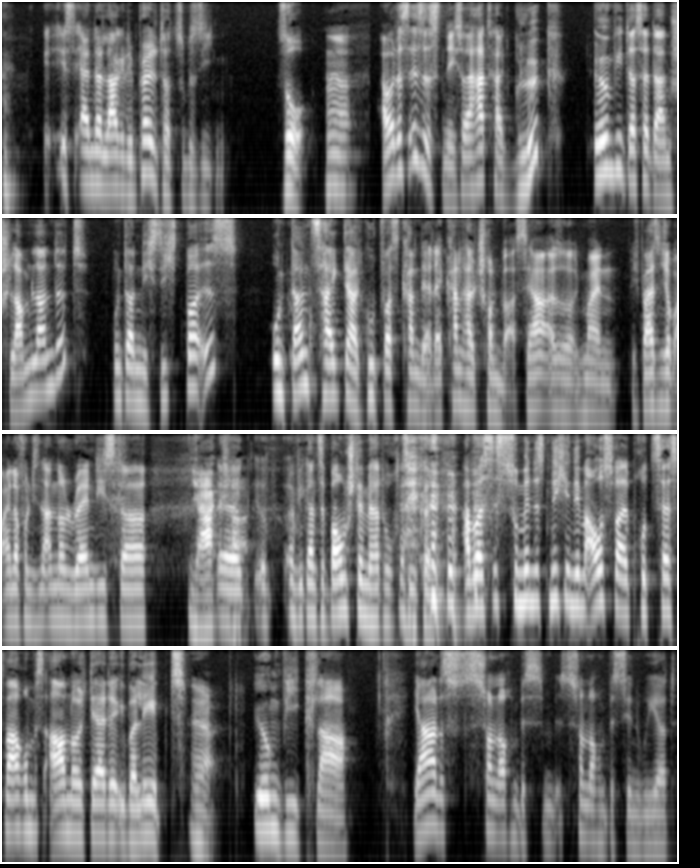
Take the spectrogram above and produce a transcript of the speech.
ist er in der Lage, den Predator zu besiegen. So. Ja. Aber das ist es nicht. So, er hat halt Glück, irgendwie, dass er da im Schlamm landet und dann nicht sichtbar ist. Und dann zeigt er halt, gut, was kann der? Der kann halt schon was, ja. Also, ich meine, ich weiß nicht, ob einer von diesen anderen Randys da ja, klar. Äh, irgendwie ganze Baumstämme hat hochziehen können. Aber es ist zumindest nicht in dem Auswahlprozess, warum ist Arnold der, der überlebt. Ja. Irgendwie klar. Ja, das ist schon auch ein bisschen, ist schon auch ein bisschen weird.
